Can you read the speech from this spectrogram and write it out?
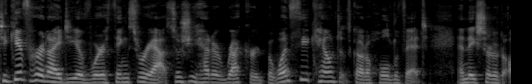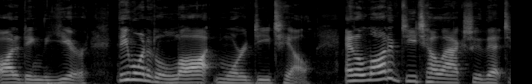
to give her an idea of where things were at. So she had a record. But once the accountants got a hold of it and they started auditing the year, they wanted a lot more detail. And a lot of detail, actually, that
